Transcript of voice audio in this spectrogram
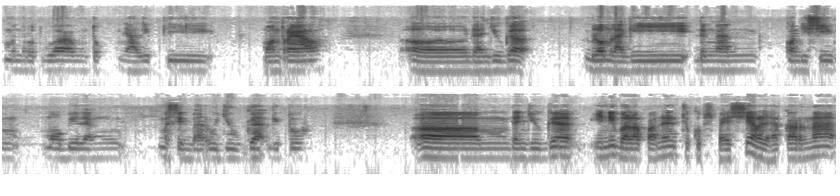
menurut gua untuk nyalip di Montreal Eh, dan juga belum lagi dengan kondisi mobil yang mesin baru juga gitu Em, dan juga ini balapannya cukup spesial ya karena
